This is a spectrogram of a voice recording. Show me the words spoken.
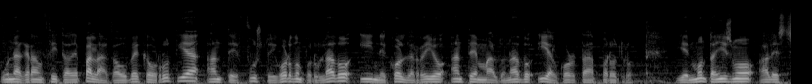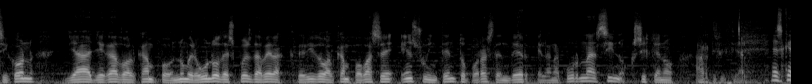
una gran cita de pala, Gaubeca Urrutia ante Fusto y Gordon por un lado y Necol del Río ante Maldonado y Alcorta por otro. Y en montañismo, Alex Chicón ya ha llegado al campo número uno después de haber accedido al campo base en su intento por ascender el Anapurna sin oxígeno artificial. Es que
